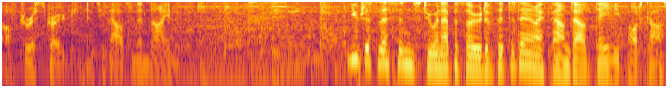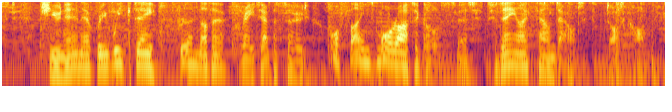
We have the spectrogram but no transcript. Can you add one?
after a stroke in 2009. You just listened to an episode of the Today I Found Out Daily podcast. Tune in every weekday for another great episode, or find more articles at todayifoundout.com.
